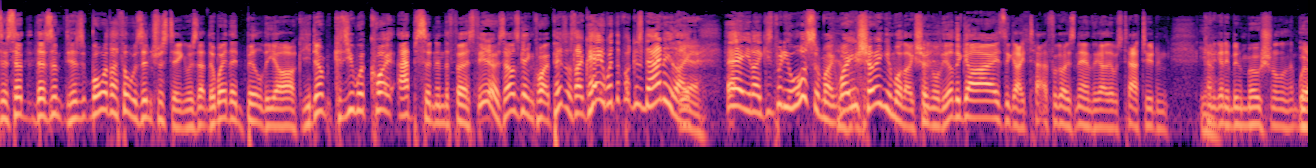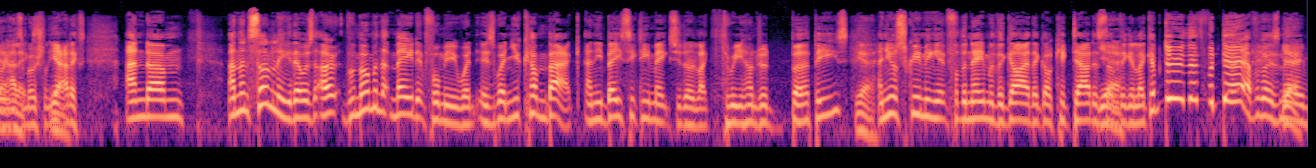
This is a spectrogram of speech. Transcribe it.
there's, a- there's, what I thought was interesting was that the way they built the arc. You don't because you were quite absent in the first videos. I was getting quite pissed. I was like, "Hey, what the fuck is Danny like? Yeah. Hey, like he's pretty awesome. Like, why are you showing him more? Like showing all the other guys. The guy, ta- I forgot his name. The guy that was tattooed and kind of getting a bit emotional and wearing his Alex, emotional. Yeah, yeah. Alex. And um, and then suddenly there was uh, the moment that made it for me when, is when you come back and he basically makes you do like 300 burpees. Yeah. And you're screaming it for the name of the guy that got kicked out or Yeah. something and like I'm doing this for Dave. I forgot his yeah, name.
